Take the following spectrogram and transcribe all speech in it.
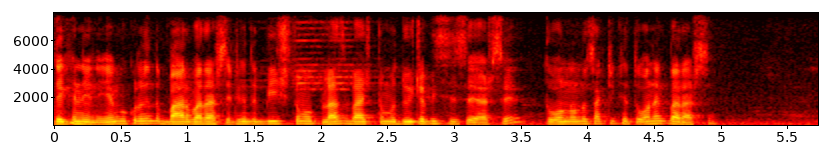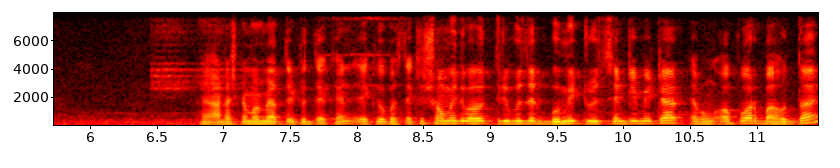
দেখে নিন, এই কিন্তু বারবার আসছে। এটা কিন্তু বিশতম প্লাস বাইশতম দুইটা বিসিসে আসছে। তো অন্য অন্য চাকরির ক্ষেত্রে অনেকবার আসছে। হ্যাঁ আঠাশ নম্বর ম্যাপটা একটু দেখেন। একই অবস্থা। একটি সমৃদ্ধ বাহু ত্রিভুজের ভূমি টু সেন্টিমিটার এবং অপর বাহুদ্বয়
